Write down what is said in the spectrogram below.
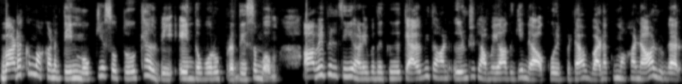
வடக்கு மாகாணத்தின் முக்கிய சொத்து கல்வி எந்த ஒரு பிரதேசமும் அபிவிருத்தி அடைவதற்கு கல்விதான் இன்றியமையாது என குறிப்பிட்ட வடக்கு மாகாண ஆளுநர்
